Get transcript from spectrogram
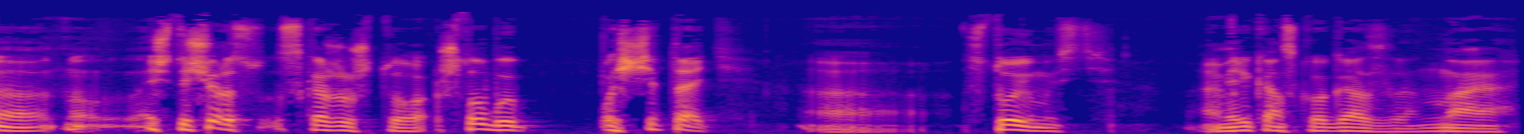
Э, ну, значит, еще раз скажу, что чтобы посчитать стоимость американского газа на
